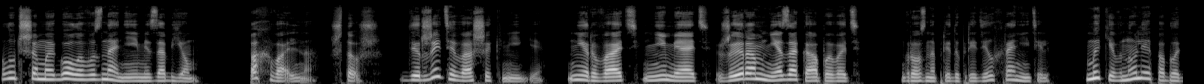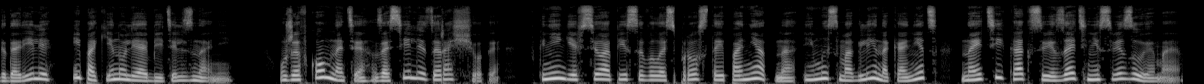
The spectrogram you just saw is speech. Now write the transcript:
«Лучше мы голову знаниями забьем. «Похвально. Что ж, держите ваши книги. «Не рвать, не мять, жиром не закапывать», — грозно предупредил хранитель. Мы кивнули, поблагодарили и покинули обитель знаний. Уже в комнате засели за расчеты. В книге все описывалось просто и понятно, и мы смогли, наконец, найти, как связать несвязуемое.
